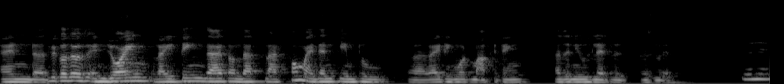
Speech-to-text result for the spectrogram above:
and uh, because I was enjoying writing that on that platform, I then came to uh, writing about marketing as a newsletter as well. Mm-hmm.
